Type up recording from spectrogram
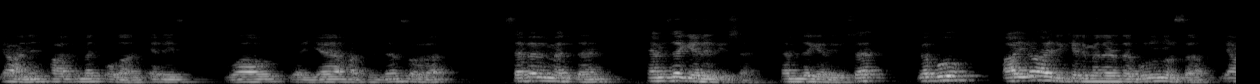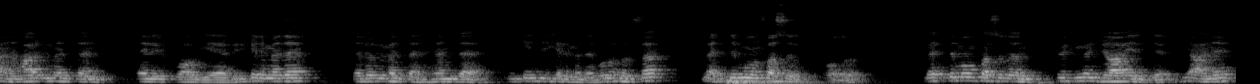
yani harfi met olan elif, vav ve ya harfinden sonra sebeb-i metten hemze gelir ise, hemze gelir ise ve bu ayrı ayrı kelimelerde bulunursa yani harfi metten elif, vav, ya bir kelimede, sebeb-i metten hemze ikinci kelimede bulunursa metni munfasıl olur. Metni munfasılın hükmü caizdir. Yani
